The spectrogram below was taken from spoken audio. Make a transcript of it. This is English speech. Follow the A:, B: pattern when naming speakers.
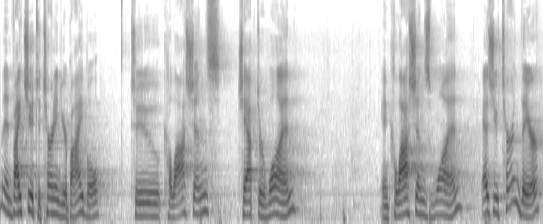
A: I'm going to invite you to turn in your Bible to Colossians chapter 1. In Colossians 1, as you turn there,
